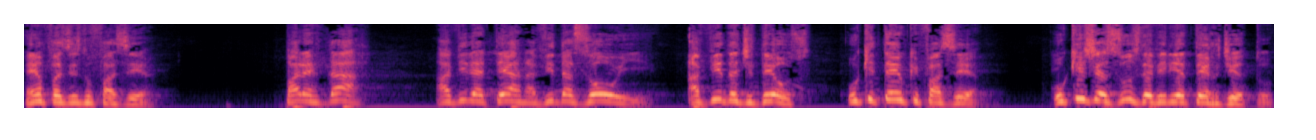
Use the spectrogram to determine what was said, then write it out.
ênfase no fazer. Para herdar a vida eterna, a vida Zoe, a vida de Deus, o que tenho que fazer? O que Jesus deveria ter dito?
